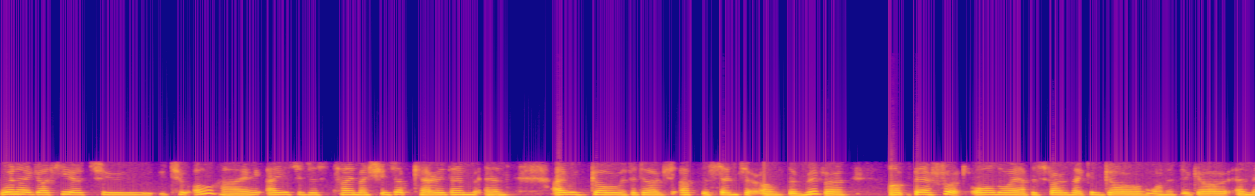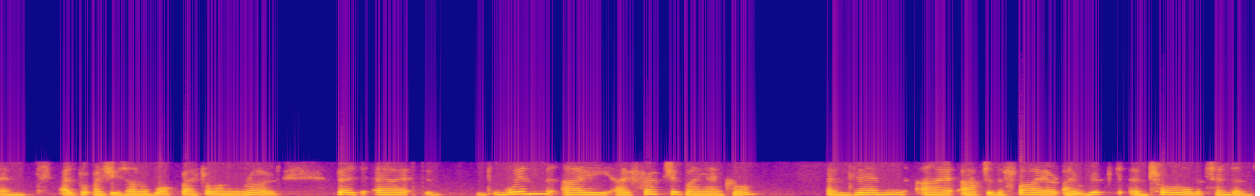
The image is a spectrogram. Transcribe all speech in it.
when I got here to to Ojai, I used to just tie my shoes up, carry them, and I would go with the dogs up the center of the river up barefoot all the way up as far as I could go, or wanted to go, and then I'd put my shoes on and walk back along the road. But uh, when I, I fractured my ankle, and then I, after the fire, I ripped and tore all the tendons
